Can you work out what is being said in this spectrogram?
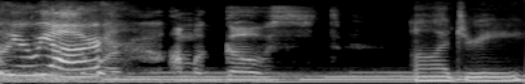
No, walked no, right here we are. I'm a ghost. Audrey.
